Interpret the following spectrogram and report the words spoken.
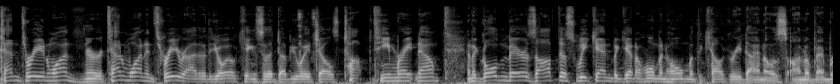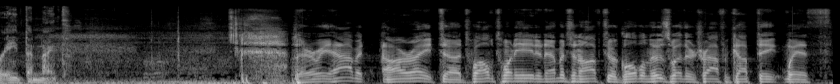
10-3 and 1 or 10-1 and 3 rather. The Oil Kings are the WHL's top team right now. And the Golden Bears off this weekend but get a home and home with the Calgary Dinos on November 8th and 9th. There we have it. All right, uh, 1228 in Edmonton off to a global news weather traffic update with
